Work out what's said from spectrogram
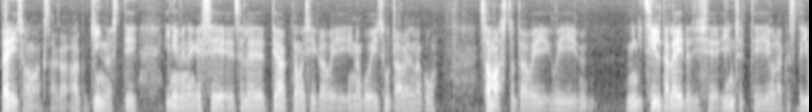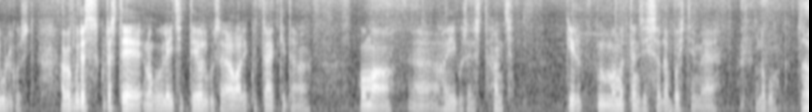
päris omaks, aga, aga kindlasti inimene, kes ei, selle diagnoosiga või nagu ei suuda veel nagu samastuda või, või mingit silda leida, siis ilmselt ei ole ka seda julgust. aga kuidas, kuidas te nagu leidsite julguse avalikult rääkida oma äh, haigusest, Hans? kirjut-, ma mõtlen siis seda Postimehe lugu. no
